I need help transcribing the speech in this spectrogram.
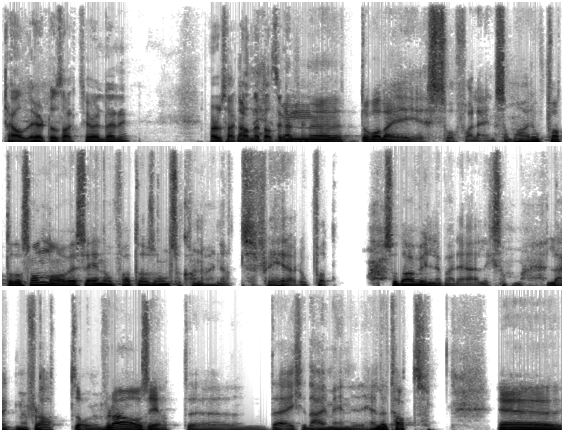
Jeg har aldri hørt det sagt, vel, eller? Har du sagt Nei, andre plasser, kanskje? Men uh, da var det i så fall en som har oppfatta det sånn, og hvis en oppfatter det sånn, så kan det hende at flere har oppfattet det. Så da vil jeg bare liksom legge meg flat overfor det og si at uh, det er ikke det jeg mener i det hele tatt. Eh,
